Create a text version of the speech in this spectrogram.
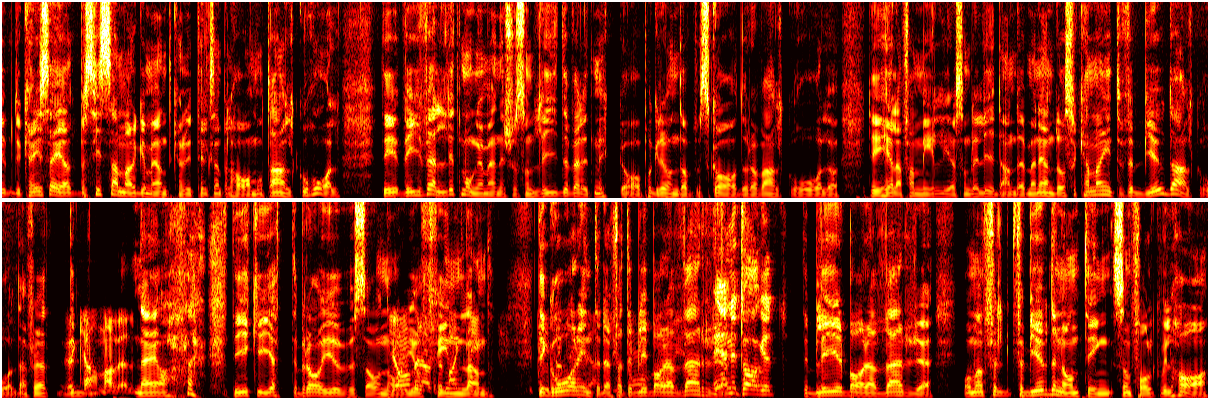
är, du kan ju säga att precis samma argument kan du till exempel ha mot alkohol. Det är, det är ju väldigt många människor som lider väldigt mycket av på grund av skador av alkohol och det är hela familjer som blir lidande. Men ändå så kan man inte förbjuda alkohol därför att Det kan man väl? Nej, ja, det gick ju jättebra i USA och Norge men och alltså, man- Finland. Det går inte därför att det blir bara värre. en i taget. Det blir bara värre. Om man för, förbjuder någonting som folk vill ha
